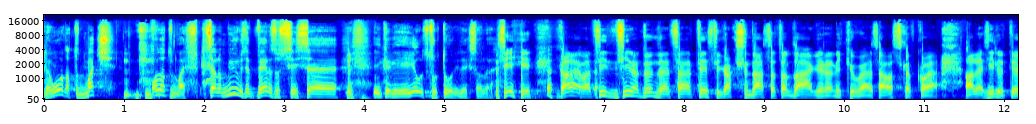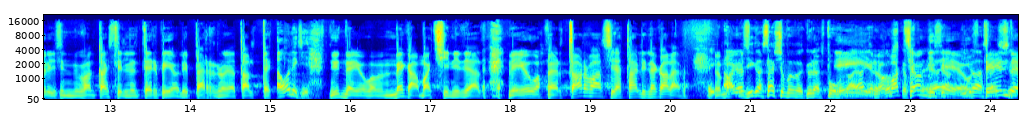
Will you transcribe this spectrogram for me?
nagu oodatud matš, oodatud matš, seal on Müürsepp versus siis äh, ikkagi jõustruktuurid, eks ole. Kalev, siin, siin on tunda, et sa oled tõesti kakskümmend aastat olnud ajakirjanik juba ja sa oskad kohe. alles hiljuti oli siin fantastiline derbi oli Pärnu ja TalTech. nüüd me jõuame megamatšini, tead, me jõuame Tarvas ja Tallinna Kalev no,. Just... igast asju võime küles puhuda. ei, no vot see ongi see, Ostende,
